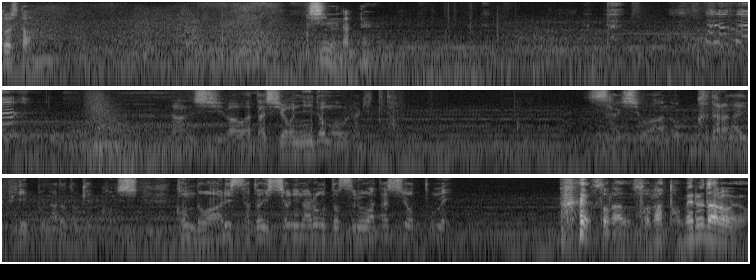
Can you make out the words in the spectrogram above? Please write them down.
どうした？石になってんナンシーは私を二度も裏切った。最初はあのくだらないフィリップなどと結婚し今度はアリッサと一緒になろうとする私を止め。そらそら止めるだろうよ。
